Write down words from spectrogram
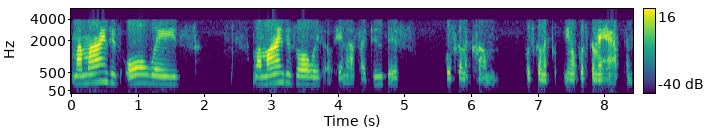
my mind is always, my mind is always okay. Now, if I do this, what's going to come? What's going to, you know, what's going to happen?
